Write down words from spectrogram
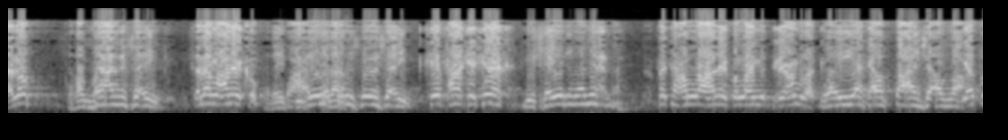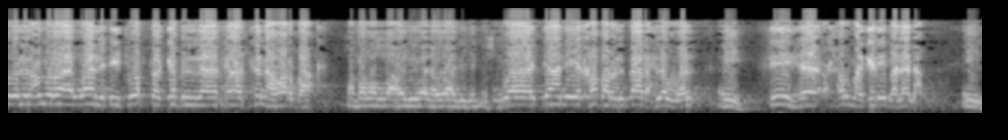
ألو؟ تفضل. نعم يا سعيد. السلام عليكم. عليكم وعليكم السلام. يا سعيد. كيف حالك يا شيخ؟ بخير ونعمة. فتح الله عليك والله يمد في عمرك. وإياك على الطاعة إن شاء الله. يا طول العمر والدي توفى قبل ثلاث سنة واربع غفر الله لي وله والد المسلم وجاني خبر البارح الأول. اي فيه حرمة قريبة لنا. اي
